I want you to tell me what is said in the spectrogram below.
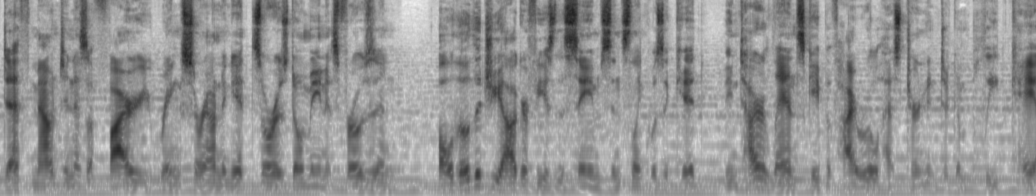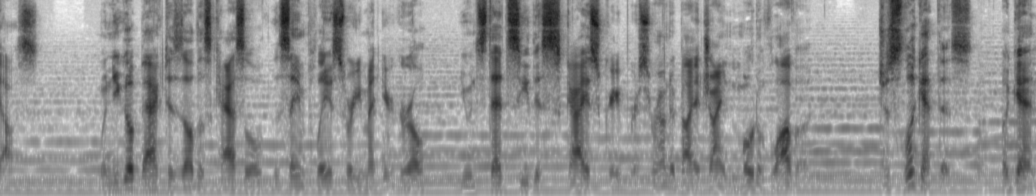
Death Mountain has a fiery ring surrounding it, Zora's domain is frozen. Although the geography is the same since Link was a kid, the entire landscape of Hyrule has turned into complete chaos. When you go back to Zelda's castle, the same place where you met your girl, you instead see this skyscraper surrounded by a giant moat of lava. Just look at this. Again,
